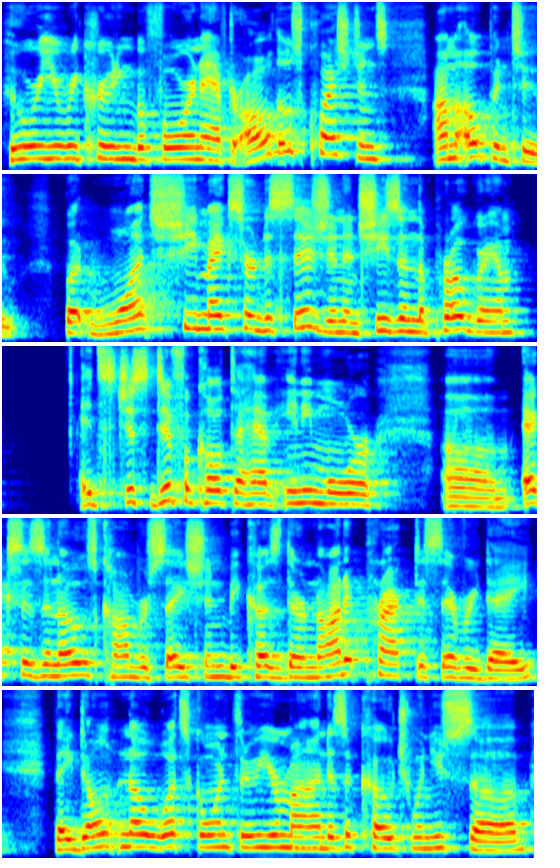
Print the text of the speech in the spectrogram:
Who are you recruiting before and after? All those questions I'm open to. But once she makes her decision and she's in the program, it's just difficult to have any more um, X's and O's conversation because they're not at practice every day. They don't know what's going through your mind as a coach when you sub.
